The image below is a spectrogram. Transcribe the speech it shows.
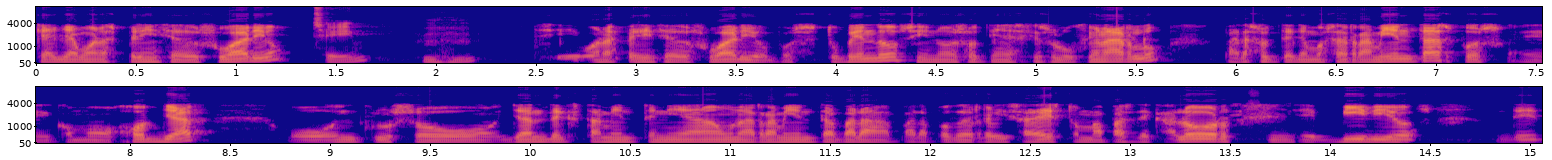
que haya buena experiencia de usuario. Sí si buena experiencia de usuario, pues estupendo, si no, eso tienes que solucionarlo. Para eso tenemos herramientas pues eh, como Hotjar o incluso Yandex también tenía una herramienta para, poder revisar esto, mapas de calor, eh, vídeos de,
